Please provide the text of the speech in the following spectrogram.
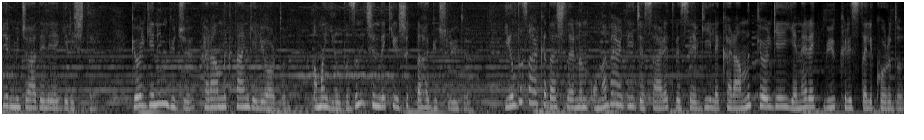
bir mücadeleye girişti. Gölgenin gücü karanlıktan geliyordu ama yıldızın içindeki ışık daha güçlüydü. Yıldız arkadaşlarının ona verdiği cesaret ve sevgiyle karanlık gölgeyi yenerek büyük kristali korudu.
